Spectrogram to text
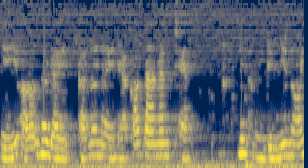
nhị ở nơi này, ở nơi này đã có ta ngăn chặn. Như thần điềm nhiên nói,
